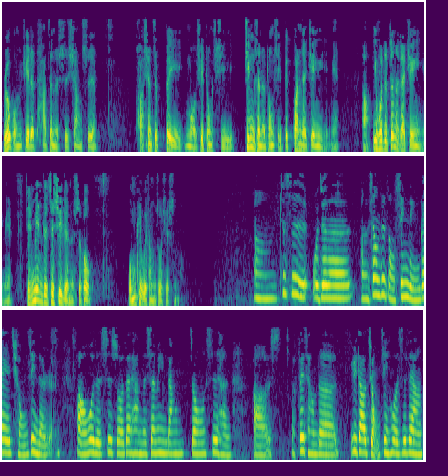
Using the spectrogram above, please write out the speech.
如果我们觉得他真的是像是好像是被某些东西、精神的东西被关在监狱里面。啊，亦或者真的在监狱里面，其实面对这些人的时候，我们可以为他们做些什么？嗯，就是我觉得，嗯，像这种心灵被囚禁的人啊，或者是说在他们的生命当中是很啊非常的遇到窘境，或者是非常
